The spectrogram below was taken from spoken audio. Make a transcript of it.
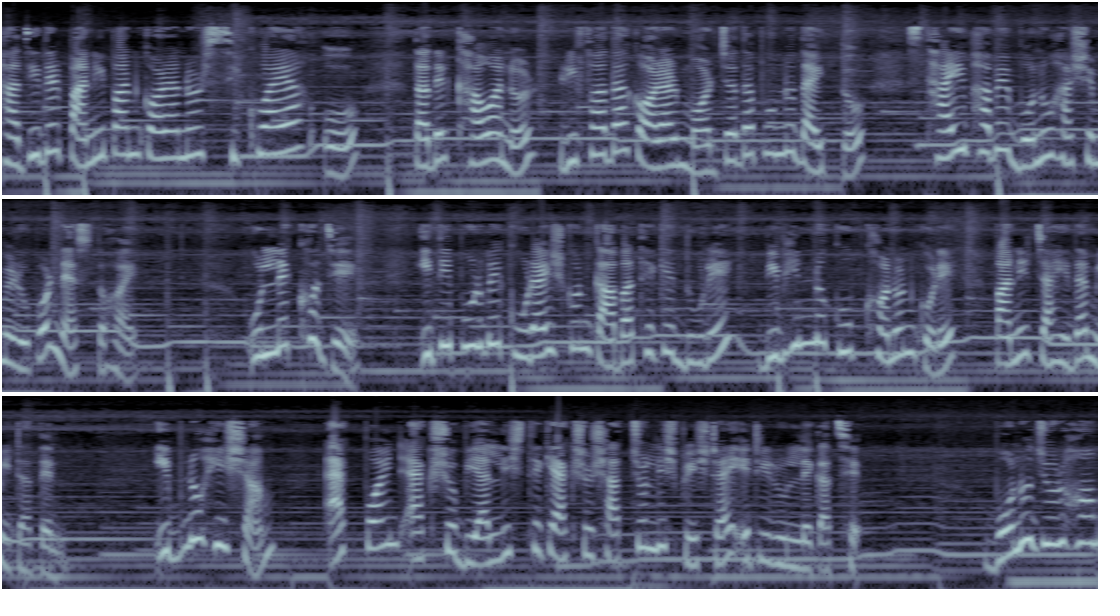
হাজিদের পানি পান করানোর সিখওয়ায়া ও তাদের খাওয়ানোর রিফাদা করার মর্যাদাপূর্ণ দায়িত্ব স্থায়ীভাবে বনু হাসেমের উপর ন্যস্ত হয়। উল্লেখ্য যে ইতিপূর্বে কুরাইশগণ কাবা থেকে দূরে বিভিন্ন কূপ খনন করে পানির চাহিদা মিটাতেন। ইবনু হিসাম এক পয়েন্ট একশো বিয়াল্লিশ থেকে একশো সাতচল্লিশ পৃষ্ঠায় এটির উল্লেখ আছে। বনু জুরহম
